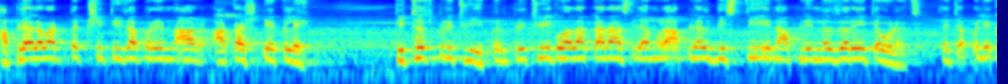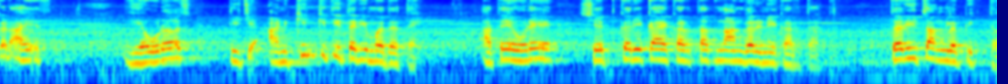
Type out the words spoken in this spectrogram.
आपल्याला वाटतं क्षितिजापर्यंत आ आकाश टेकले तिथंच पृथ्वी. पण पृथ्वी गोलाकार असल्यामुळं आपल्याला दिसती आणि आपली नजर आहे तेवढंच. त्याच्या पलीकडं आहेच एवढंच तिची आणखीन कितीतरी मदत आहे. आता एवढे शेतकरी काय करतात नांगरणी करतात. तरी चांगलं पिकतं.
